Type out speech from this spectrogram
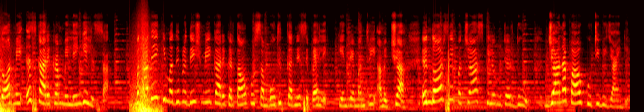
दौर में इस कार्यक्रम में लेंगे हिस्सा। बता दें कि मध्य प्रदेश में कार्यकर्ताओं को संबोधित करने से पहले केंद्रीय मंत्री अमित शाह इंदौर से 50 किलोमीटर दूर जाना पाव कुटी भी जाएँगे।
